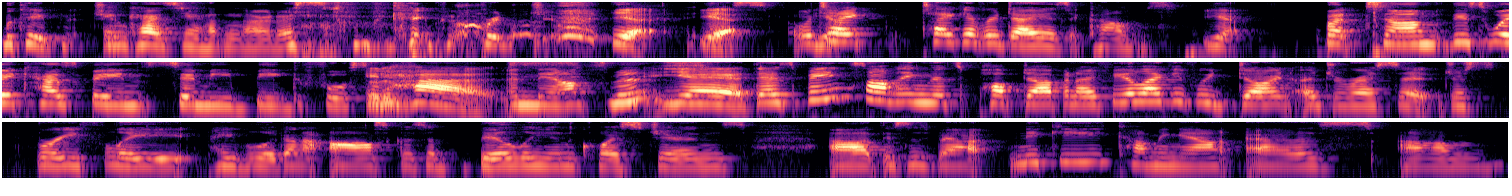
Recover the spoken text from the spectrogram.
We're keeping it chill. In case you hadn't noticed. We're keeping it pretty chill. yeah. Yes. Yeah. We'll Yeah. take take every day as it comes. Yeah. But um, this week has been semi big for sort It has announcements. Yeah, there's been something that's popped up, and I feel like if we don't address it just briefly, people are going to ask us a billion questions. Uh, this is about Nikkie coming out as um,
